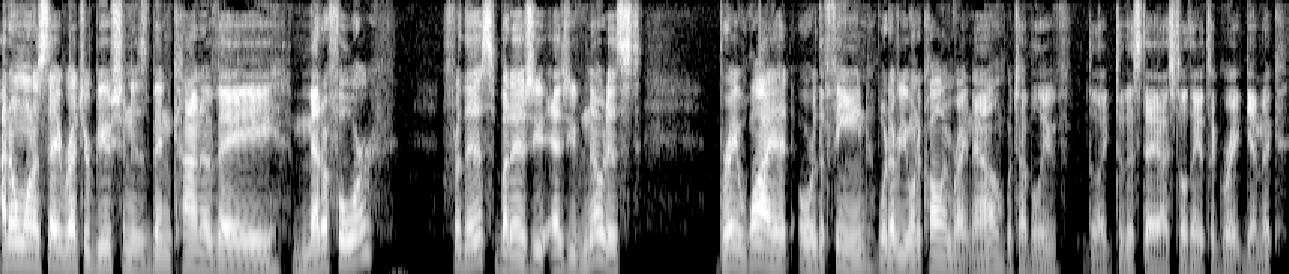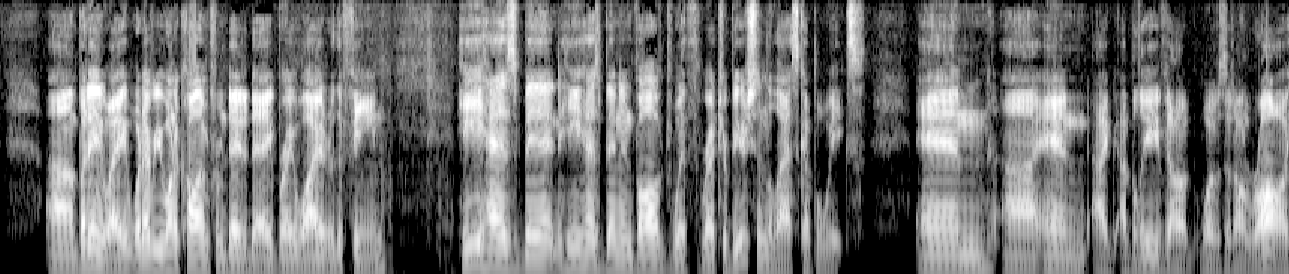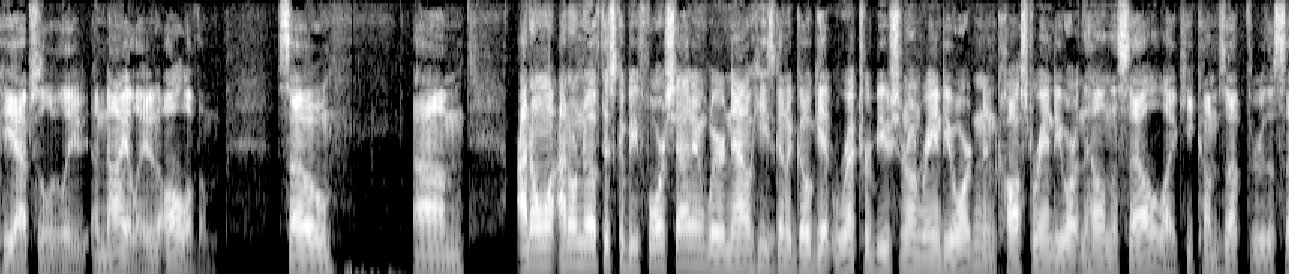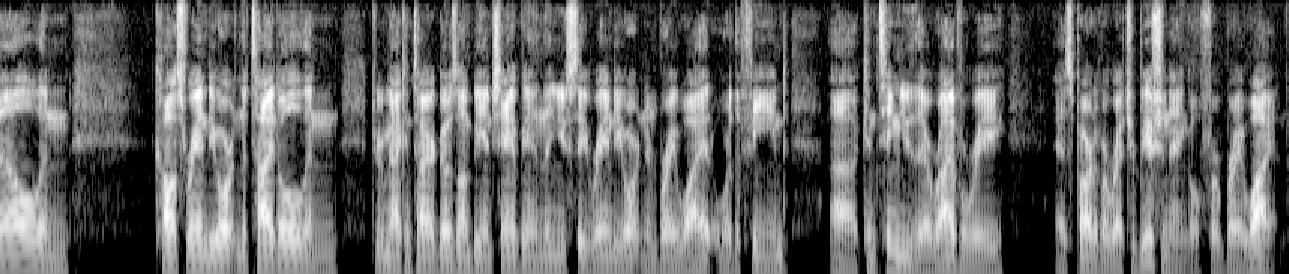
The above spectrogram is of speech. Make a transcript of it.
I don't want to say retribution has been kind of a metaphor for this, but as you as you've noticed, Bray Wyatt or the Fiend, whatever you want to call him right now, which I believe like to this day I still think it's a great gimmick. Uh, but anyway, whatever you want to call him from day to day, Bray Wyatt or the Fiend, he has been he has been involved with retribution the last couple weeks. And uh, and I, I believe uh, what was it on Raw? He absolutely annihilated all of them. So, um, I don't I don't know if this could be foreshadowing where now he's going to go get retribution on Randy Orton and cost Randy Orton the Hell in the Cell. Like he comes up through the cell and costs Randy Orton the title, and Drew McIntyre goes on being champion, and then you see Randy Orton and Bray Wyatt or the Fiend uh, continue their rivalry as part of a retribution angle for Bray Wyatt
